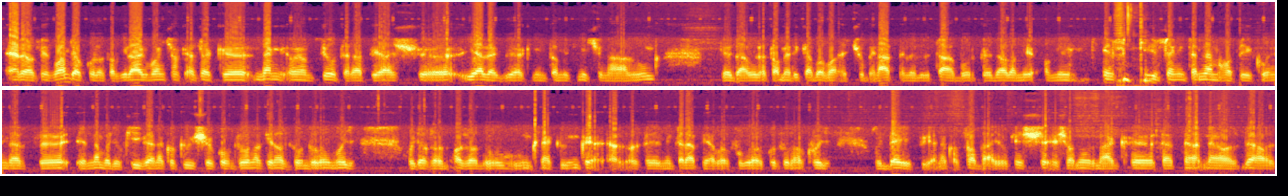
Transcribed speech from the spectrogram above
erre azért van gyakorlat a világban, csak ezek nem olyan pszichoterápiás jellegűek, mint amit mi csinálunk, Például hát Amerikában van egy csomó átnevelő tábor például, ami, ami én, én szerintem nem hatékony, mert én nem vagyok hívenek a külső kontrollnak. Én azt gondolom, hogy, hogy az, a, az a dolgunk nekünk, az terápiával foglalkozónak, hogy, hogy beépüljenek a szabályok és, és a normák, tehát ne, ne, az, ne az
